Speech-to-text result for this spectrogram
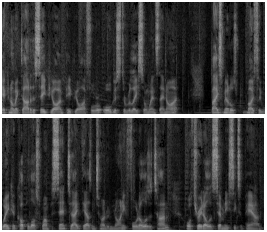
economic data, the CPI and PPI for August are released on Wednesday night. Base metals mostly weaker. Copper lost 1% to $8,294 a tonne or $3.76 a pound.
